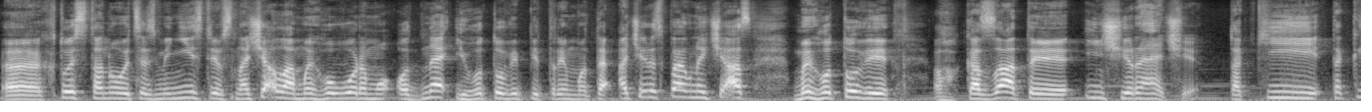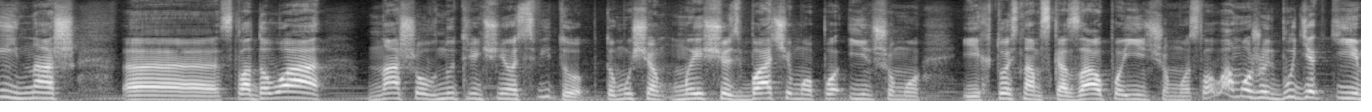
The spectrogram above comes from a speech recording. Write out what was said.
е, хтось становиться з міністрів, спочатку ми говоримо одне і готові підтримати, а через певний час ми готові е, казати інші речі. Такі, такий наш е, складова нашого внутрішнього світу, тому що ми щось бачимо по-іншому, і хтось нам сказав по-іншому. Слова можуть будь-які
